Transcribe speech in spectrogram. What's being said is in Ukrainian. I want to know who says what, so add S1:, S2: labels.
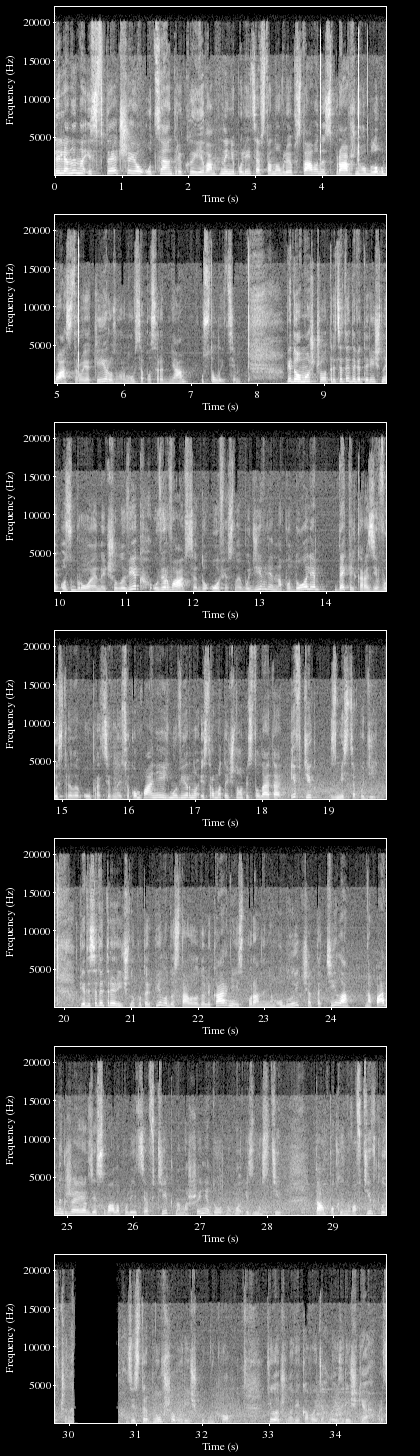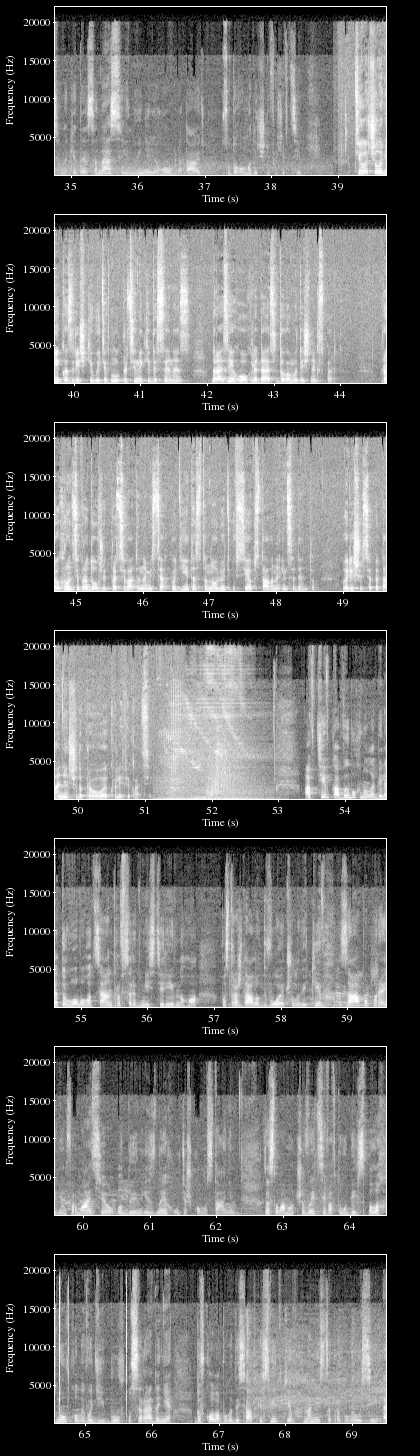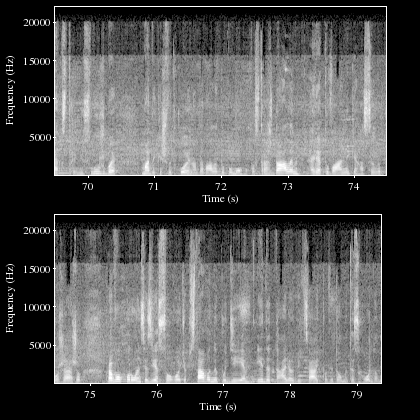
S1: Стрілянина із втечею у центрі Києва. Нині поліція встановлює обставини справжнього блокбастеру, який розгорнувся посеред дня у столиці. Відомо, що 39-річний озброєний чоловік увірвався до офісної будівлі на Подолі, декілька разів вистрілив у працівницю компанії, ймовірно, із травматичного пістолета, і втік з місця подій. 53-річну потерпілу доставили до лікарні із пораненням обличчя та тіла. Нападник же, як з'ясувала поліція, втік на машині до одного із мостів. Там покинув автівку і вчинив зістрибнувши у річку Дніпро. Тіло чоловіка витягли із річки працівники ДСНС, і нині його оглядають судово-медичні фахівці.
S2: Тіло чоловіка з річки витягнули працівники ДСНС. Наразі його оглядає судово-медичний експерт. Правоохоронці продовжують працювати на місцях події та встановлюють усі обставини інциденту. Вирішується питання щодо правової кваліфікації.
S1: Автівка вибухнула біля торгового центру в середмісті Рівного. Постраждало двоє чоловіків. За попередньою інформацією, один із них у тяжкому стані. За словами очевидців, автомобіль спалахнув, коли водій був усередині. Довкола були десятки свідків. На місце прибули усі екстрені служби. Медики швидкої надавали допомогу постраждалим. Рятувальники гасили пожежу. Правоохоронці з'ясовують обставини події і деталі обіцяють повідомити згодом.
